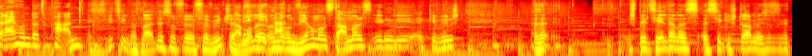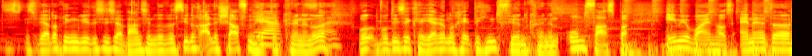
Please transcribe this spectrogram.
300 Paaren. Es ist witzig, was Leute so für, für Wünsche haben. Oder? Ja. Und, und wir haben uns damals irgendwie gewünscht, also speziell dann, als, als sie gestorben ist, das, das wäre doch irgendwie, das ist ja Wahnsinn, was sie noch alles schaffen hätte Ja, können, oder? Wo, wo diese Karriere noch hätte hinführen können. Unfassbar. Amy Winehouse, eine der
